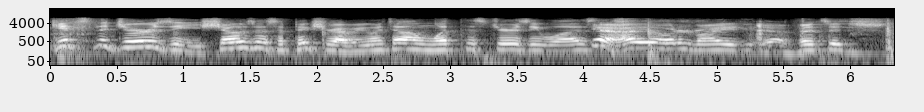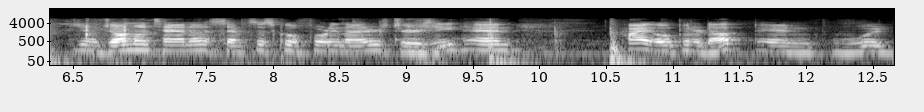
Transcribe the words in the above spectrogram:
gets the jersey, shows us a picture of it. You want to tell him what this jersey was? Yeah, I ordered my uh, vintage, you know, Joe Montana San Francisco 49ers jersey, and I opened it up, and would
